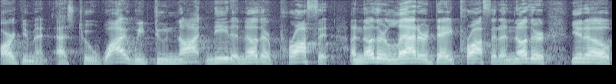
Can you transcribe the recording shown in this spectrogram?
argument as to why we do not need another prophet, another latter day prophet, another, you know,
